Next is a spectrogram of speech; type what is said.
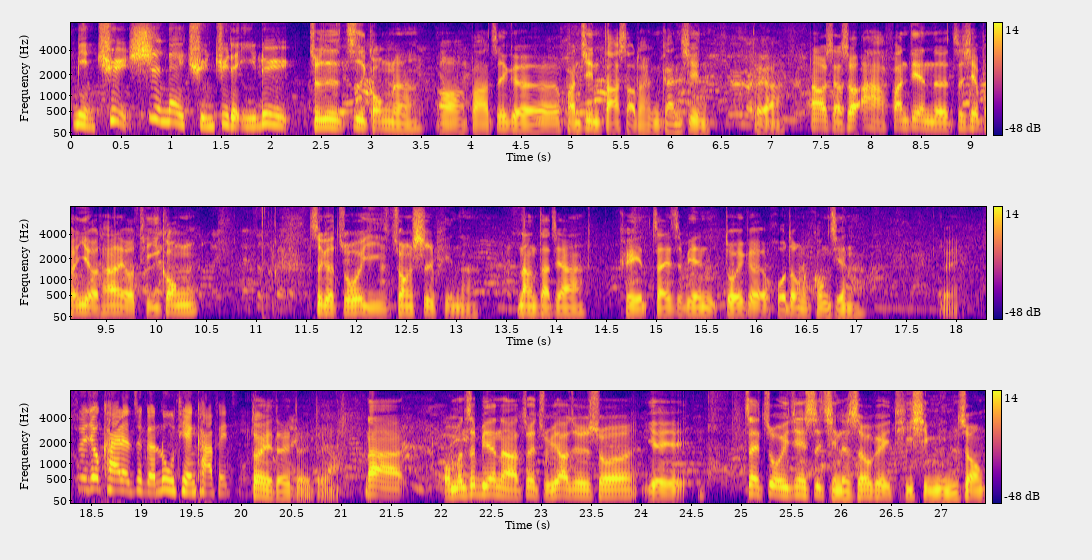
免去室内群聚的疑虑。就是自工呢，哦，把这个环境打扫得很干净，对啊。那我想说啊，饭店的这些朋友他有提供这个桌椅装饰品呢，让大家。可以在这边多一个活动的空间呢，对，所以就开了这个露天咖啡厅。对。对对对，那我们这边呢，最主要就是说，也在做一件事情的时候，可以提醒民众，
